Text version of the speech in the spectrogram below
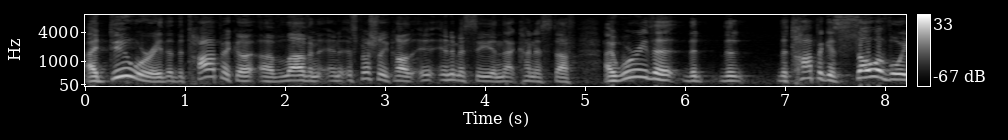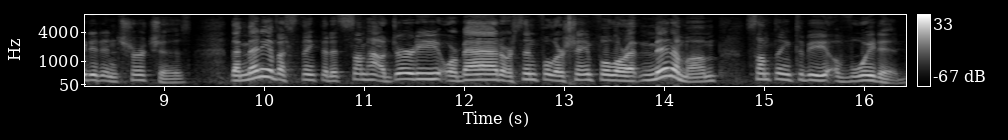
I do worry that the topic of, of love, and, and, especially called intimacy and that kind of stuff, I worry that the, the, the topic is so avoided in churches that many of us think that it's somehow dirty or bad or sinful or shameful or at minimum something to be avoided.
